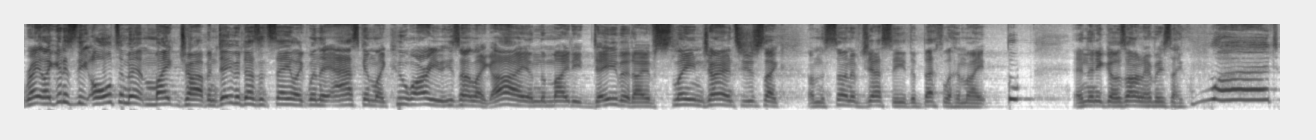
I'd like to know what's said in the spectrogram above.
Right? Like it is the ultimate mic drop. And David doesn't say, like, when they ask him, like, who are you? He's not like, I am the mighty David. I have slain giants. He's just like, I'm the son of Jesse, the Bethlehemite. Boop. And then he goes on, and everybody's like, what?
